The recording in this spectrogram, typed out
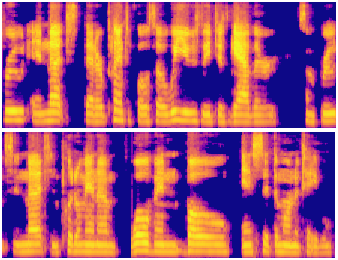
fruit and nuts that are plentiful, so we usually just gather some fruits and nuts and put them in a woven bowl and sit them on the table.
